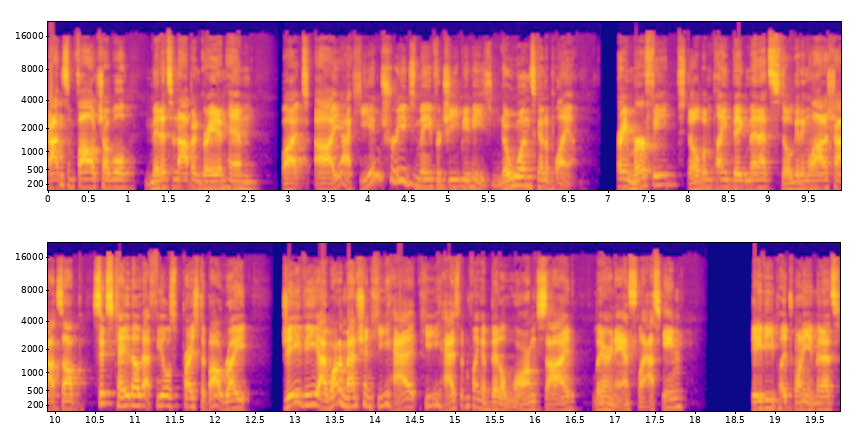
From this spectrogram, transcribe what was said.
Gotten some foul trouble. Minutes have not been great in him. But uh, yeah, he intrigues me for GPPs. No one's going to play him. Trey Murphy, still been playing big minutes, still getting a lot of shots up. 6K though, that feels priced about right. JV, I want to mention he had he has been playing a bit alongside Larry Nance last game. JV played 28 minutes.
